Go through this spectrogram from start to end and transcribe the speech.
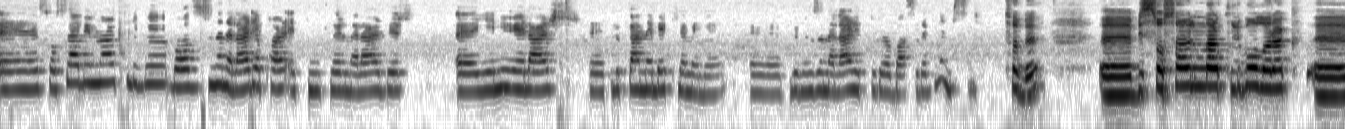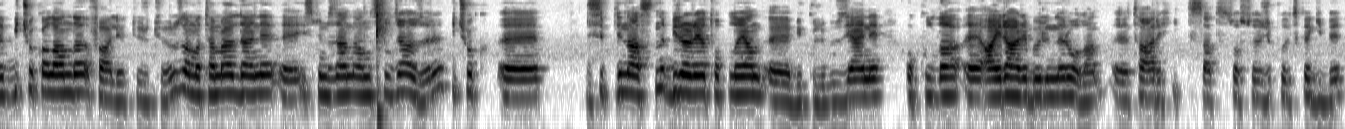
Ee, Sosyal Bilimler Kulübü Boğaziçi'nde neler yapar, etkinlikleri nelerdir? Ee, yeni üyeler e, kulüpten ne beklemeli? E, kulübünüzde neler yapılıyor bahsedebilir misin? Tabii. Ee, biz Sosyal Bilimler Kulübü olarak e, birçok alanda faaliyet yürütüyoruz ama temelde hani e, ismimizden de anlaşılacağı üzere birçok e, disiplini aslında bir araya toplayan e, bir kulübüz. Yani okulda e, ayrı ayrı bölümleri olan e, tarih, iktisat, sosyoloji, politika gibi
